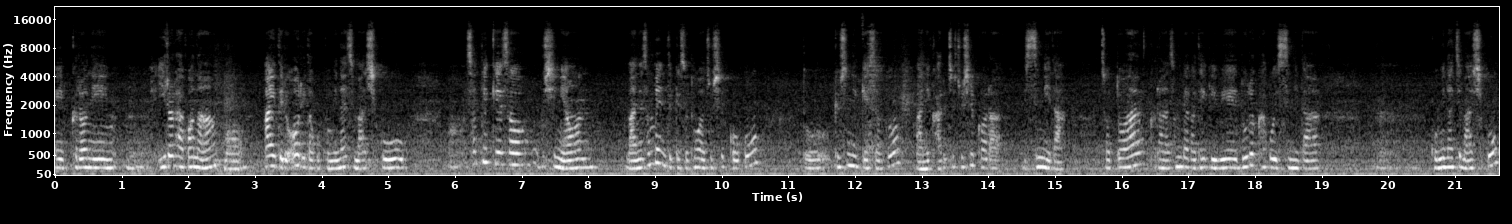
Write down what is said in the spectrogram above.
예, 그러니 음, 일을 하거나 뭐 아이들이 어리다고 고민하지 마시고 어, 선택해서 오시면 많은 선배님들께서 도와주실 거고 또 교수님께서도 많이 가르쳐 주실 거라 믿습니다. 저 또한 그러한 선배가 되기 위해 노력하고 있습니다. 어, 고민하지 마시고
